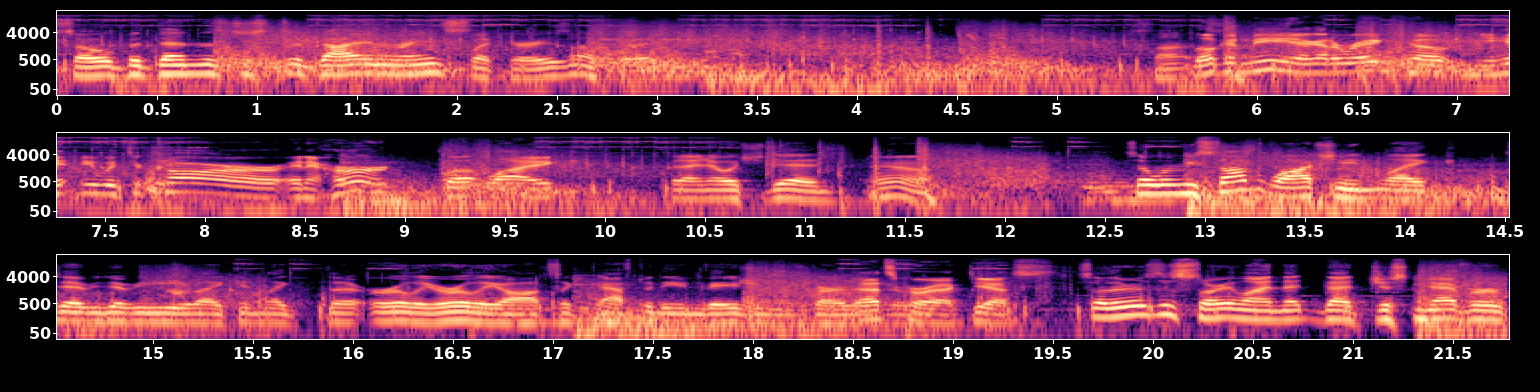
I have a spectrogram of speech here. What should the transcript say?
So, but then there's just a guy in a rain slicker. He's not good. Look at me. I got a raincoat, and you hit me with your car, and it hurt. But like, But I know what you did. yeah. So when we stopped watching like WWE, like in like the early early aughts, like after the invasion was garbage. That's or- correct. Yes. So there was a storyline that that just never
